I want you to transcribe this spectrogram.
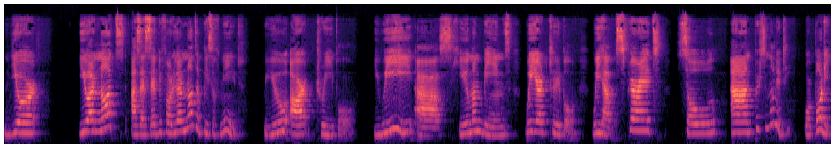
You are not, as I said before, you are not a piece of meat. You are triple. We, as human beings, we are triple. We have spirit, soul, and personality or body.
